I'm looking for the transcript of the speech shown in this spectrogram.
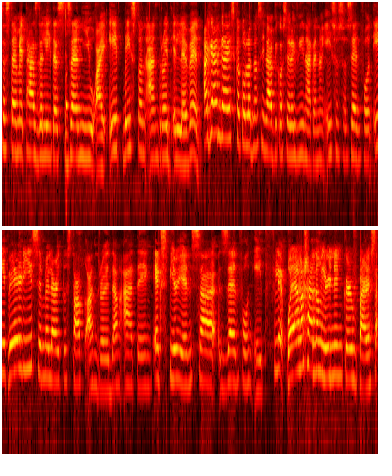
System, it has the latest Zen UI 8 based on Android 11. Again guys, katulad ng sinabi ko sa review natin ng Asus Zenfone 8, very similar to stock Android ang ating experience sa Zenfone 8 Flip. Wala masyadong learning curve para sa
